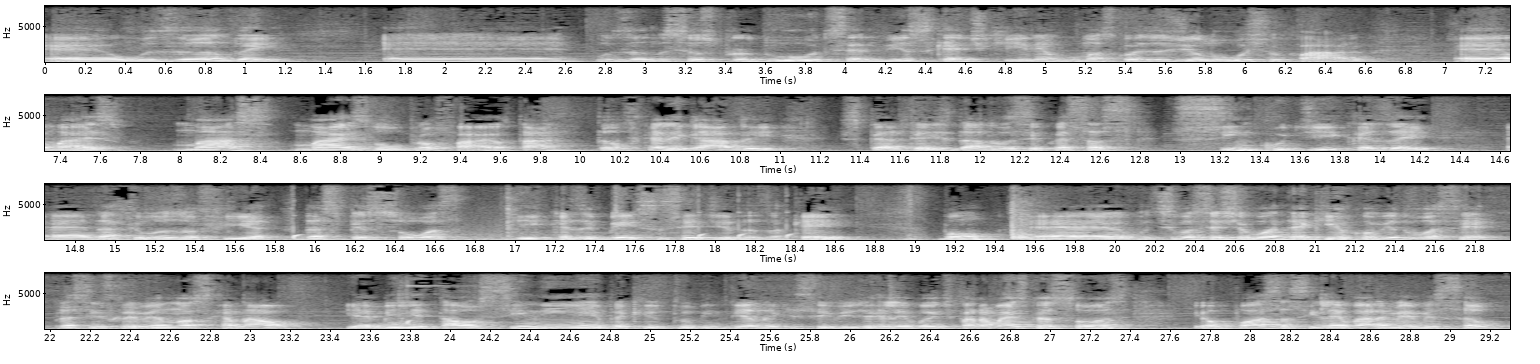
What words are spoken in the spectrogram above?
é, usando aí é, usando seus produtos, serviços que adquirem, algumas coisas de luxo, claro, é, mas, mas mais low profile, tá? Então fica ligado aí, espero ter ajudado você com essas cinco dicas aí é, da filosofia das pessoas ricas e bem-sucedidas, ok? Bom, é, se você chegou até aqui, eu convido você para se inscrever no nosso canal e habilitar o sininho aí para que o YouTube entenda que esse vídeo é relevante para mais pessoas e eu possa assim levar a minha missão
